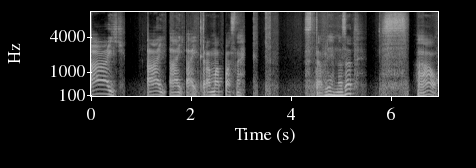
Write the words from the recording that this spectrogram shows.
Ай! Ай, ай, ай, травма опасная. Вставляем назад. Ау!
